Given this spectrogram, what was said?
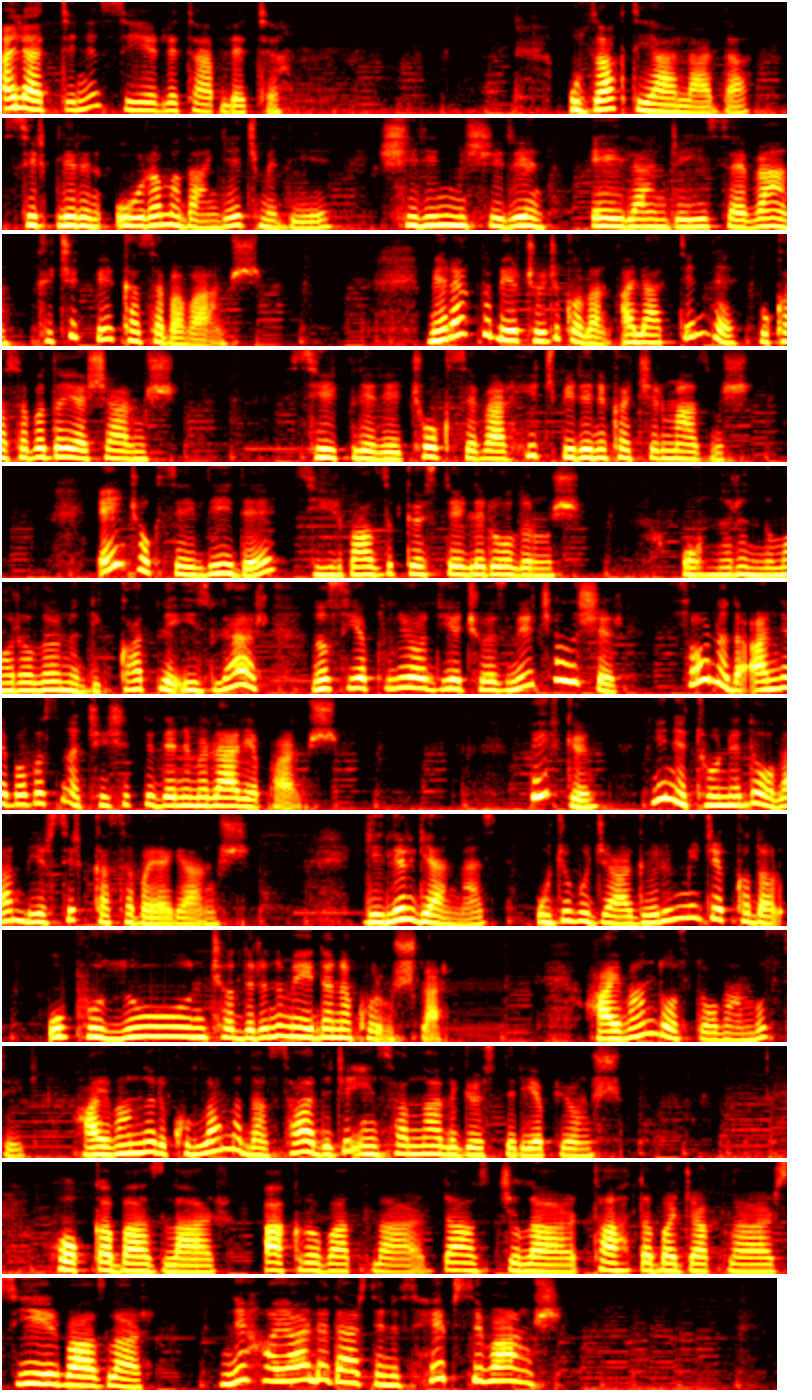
Alaaddin'in sihirli tableti. Uzak diyarlarda sirklerin uğramadan geçmediği şirin mi şirin, eğlenceyi seven küçük bir kasaba varmış. Meraklı bir çocuk olan Alaaddin de bu kasabada yaşarmış. Sirkleri çok sever, hiçbirini kaçırmazmış. En çok sevdiği de sihirbazlık gösterileri olurmuş. Onların numaralarını dikkatle izler, nasıl yapılıyor diye çözmeye çalışır. Sonra da anne babasına çeşitli denemeler yaparmış. Bir gün yine turnede olan bir sirk kasabaya gelmiş. Gelir gelmez ucu bucağı görünmeyecek kadar upuzun çadırını meydana kurmuşlar. Hayvan dostu olan bu sirk hayvanları kullanmadan sadece insanlarla gösteri yapıyormuş. Hokkabazlar, akrobatlar, dansçılar, tahta bacaklar, sihirbazlar ne hayal ederseniz hepsi varmış.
